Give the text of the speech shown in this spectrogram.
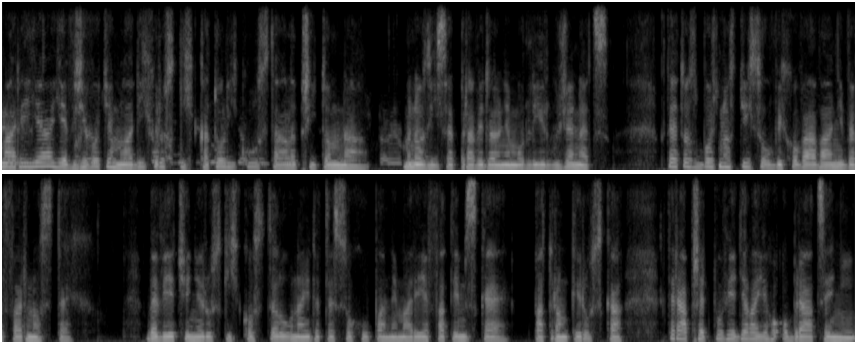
Maria je v životě mladých ruských katolíků stále přítomná. Mnozí se pravidelně modlí růženec. K této zbožnosti jsou vychováváni ve farnostech. Ve většině ruských kostelů najdete sochu Pany Marie Fatimské, patronky Ruska, která předpověděla jeho obrácení.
